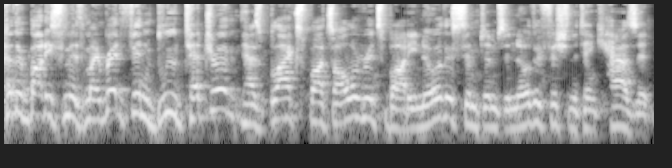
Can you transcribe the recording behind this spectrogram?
Heather Body Smith, my redfin blue tetra has black spots all over its body, no other symptoms, and no other fish in the tank has it.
